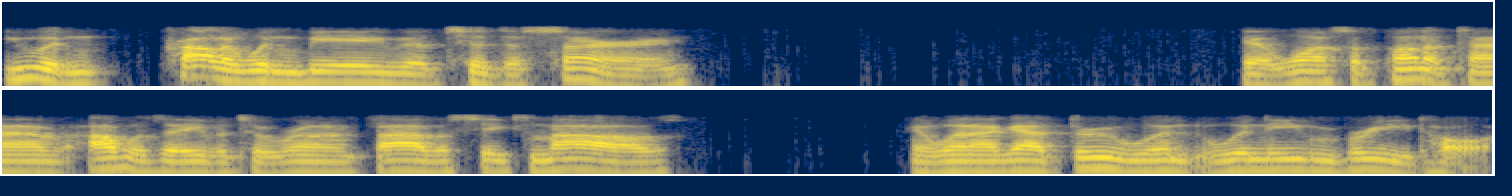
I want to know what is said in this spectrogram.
you wouldn't probably wouldn't be able to discern that once upon a time I was able to run five or six miles, and when I got through, wouldn't wouldn't even breathe hard.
